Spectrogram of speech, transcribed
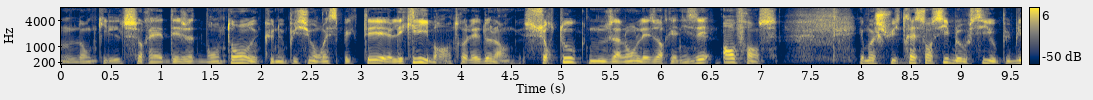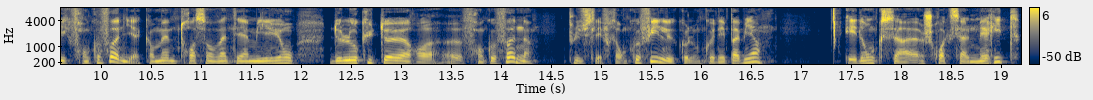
Donc il serait déjà de bon ton que nous puissions respecter l'équilibre entre les deux langues, surtout que nous allons les organiser en France. Et moi, je suis très sensible aussi au public francophone. Il y a quand même 321 millions de locuteurs euh, francophones, plus les francophiles que l'on ne connaît pas bien. Et donc, ça, je crois que ça a le mérite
